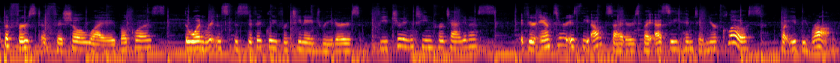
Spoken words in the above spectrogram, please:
what the first official YA book was? The one written specifically for teenage readers, featuring teen protagonists? If your answer is The Outsiders by S.E. Hinton, you're close, but you'd be wrong.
